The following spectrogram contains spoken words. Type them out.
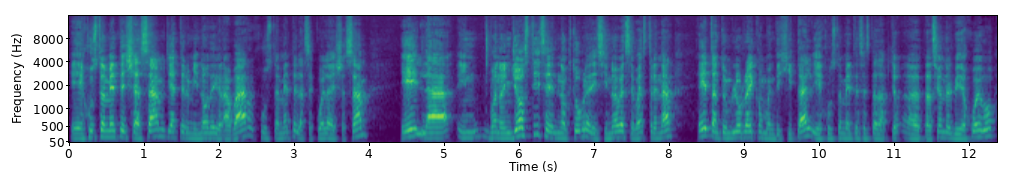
Eh, justamente Shazam ya terminó de grabar justamente la secuela de Shazam. la bueno, Injustice en octubre 19 se va a estrenar tanto en Blu-ray como en digital y justamente es esta adaptación del videojuego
